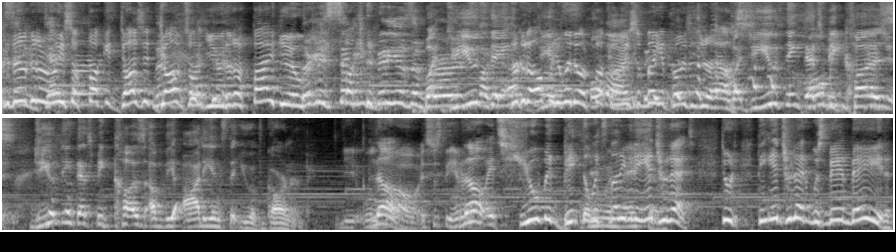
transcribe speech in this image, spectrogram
they're send you gonna dead release a fucking dozen doves on you. They're gonna find you. They're gonna send you videos of But do birds. you think- They're gonna open your window and hold fucking on. release a million birds into your house. but do you think that's Homing because? Do you think that's because of the audience that you have garnered? You- well, No. no, it's just the internet. No, it's human being. No, it's Human not even the internet, dude. The internet was man-made.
